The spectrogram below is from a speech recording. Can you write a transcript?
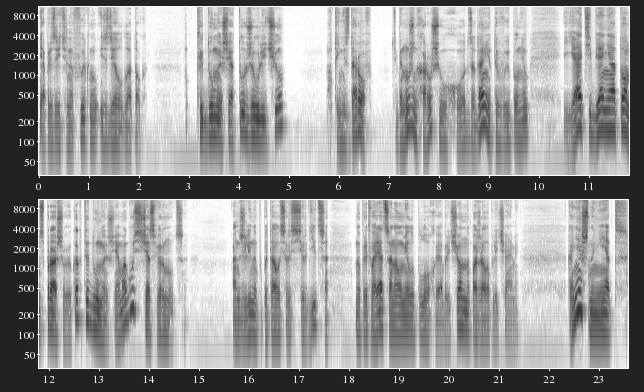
Я презрительно фыркнул и сделал глоток. «Ты думаешь, я тут же улечу?» «Но ты нездоров. Тебе нужен хороший уход, задание ты выполнил. Я тебя не о том спрашиваю. Как ты думаешь, я могу сейчас вернуться?» Анжелина попыталась рассердиться, но притворяться она умела плохо и обреченно пожала плечами. «Конечно, нет,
